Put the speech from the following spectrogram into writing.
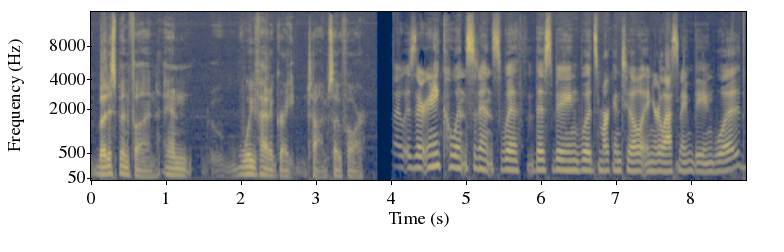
but it's been fun, and we've had a great time so far. So, is there any coincidence with this being Woods Mercantile and your last name being Wood?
